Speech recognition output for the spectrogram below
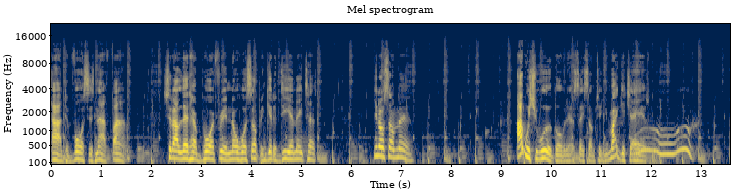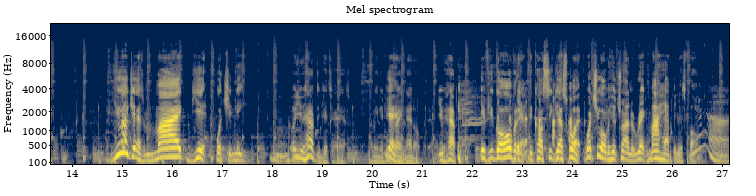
our divorce is not final? Should I let her boyfriend know what's up and get a DNA test? You know something, man? I wish you would go over there and say something to you. You might get your ass whooped. You just might get what you need. Mm-hmm. Well, you have to get your ass. I mean, if you Yeah. bring that over there, you have to. If you go over there, because see, guess what? What you over here trying to wreck my happiness for? Yeah.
